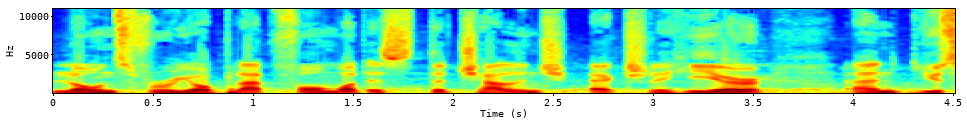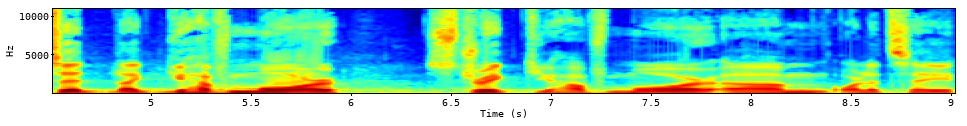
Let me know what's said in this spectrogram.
loans through your platform? What is the challenge actually here? And you said like you have more strict, you have more, um, or let's say,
